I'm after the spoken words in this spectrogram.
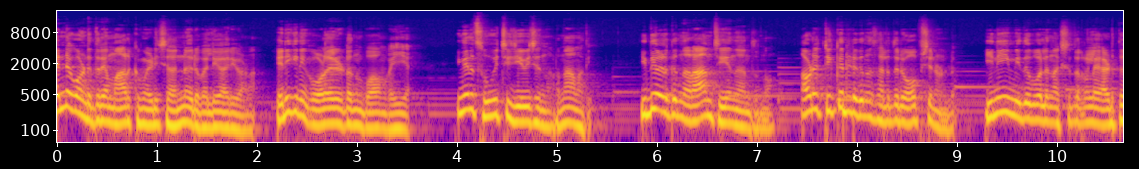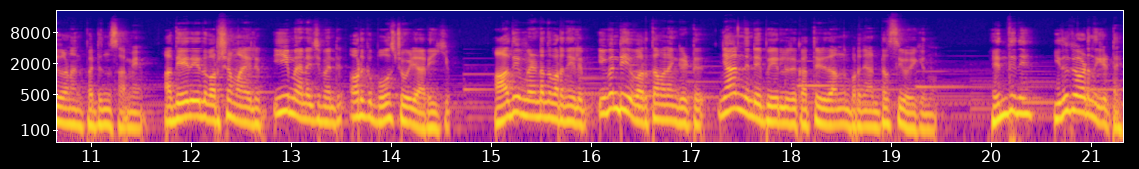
എന്നെ കൊണ്ട് ഇത്രയും മാർക്ക് മേടിച്ച് തന്നെ ഒരു വലിയ കാര്യമാണ്. എനിക്കിനി കോളേജിലോട്ടൊന്നും പോകാൻ വയ്യ. ഇങ്ങനെ സൂചിച്ച് ജീവിച്ച് നടന്നാൽ മതി. ഇത് കേൾക്കുന്ന റാം ചെയ്യുന്നതെന്ന് തോന്നുന്നു അവിടെ ടിക്കറ്റ് എടുക്കുന്ന സ്ഥലത്തൊരു ഓപ്ഷൻ ഉണ്ട്. ഇനിയും ഇതുപോലെ നക്ഷത്രങ്ങളെ അടുത്ത് കാണാൻ പറ്റുന്ന സമയം. അതേതേത് വർഷമായാലും ഈ മാനേജ്മെന്റ് അവർക്ക് പോസ്റ്റ് വഴി അറിയിക്കും. ആദ്യം വേണ്ടെന്ന് പറഞ്ഞാലും ഇവന്റെ ഈ വർത്തമാനം കേട്ട് ഞാൻ നിന്റെ പേരിൽ ഒരു കത്തെഴുതാമെന്ന് പറഞ്ഞ് അഡ്രസ്സ് ചോദിക്കുന്നു. എന്തിന്? ഇതൊക്കെ അവിടെ നിൽക്കട്ടെ.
